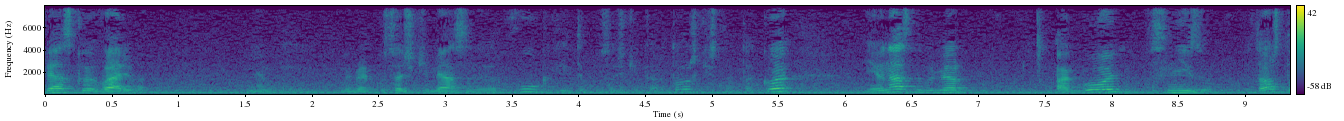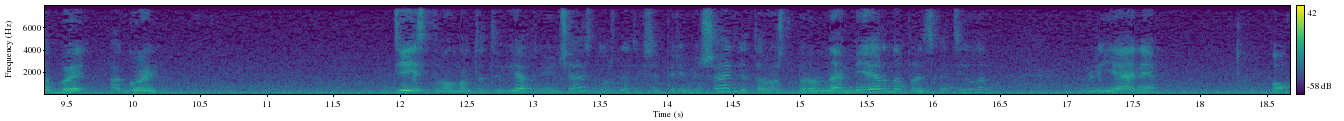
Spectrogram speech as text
вязкое варево, например, кусочки мяса наверху, какие-то кусочки картошки, что-то такое, и у нас, например, огонь снизу. Для того, чтобы огонь действовал на вот эту верхнюю часть, нужно это все перемешать для того, чтобы равномерно происходило влияние. О,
